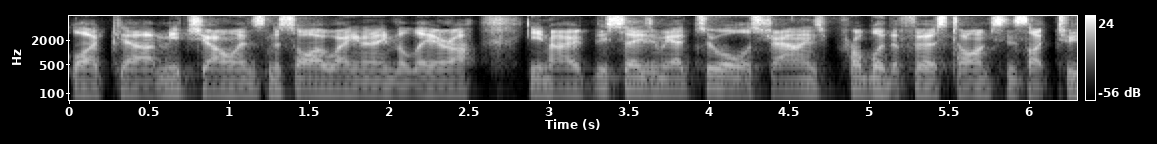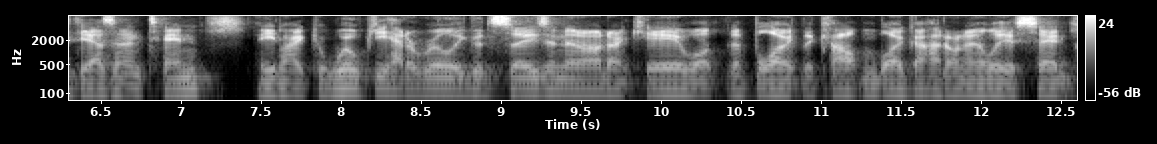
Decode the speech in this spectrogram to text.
like uh, Mitch Owens, Nasiah Wanganeen Milera. You know, this season we had two All Australians, probably the first time since like 2010. You know, Wilkie had a really good season, and I don't care what the bloke, the Carlton bloke I had on earlier said,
